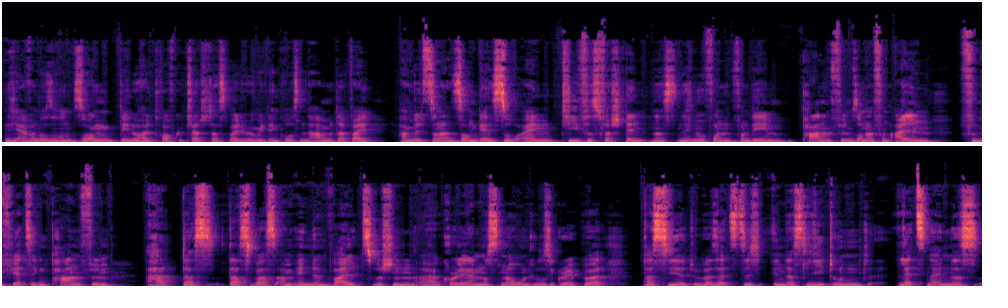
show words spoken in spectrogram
nicht einfach nur so ein Song, den du halt draufgeklatscht hast, weil du irgendwie den großen Namen mit dabei haben willst, sondern ein Song, der so ein tiefes Verständnis, nicht nur von, von dem Panenfilm, sondern von allen fünf jetzigen Panenfilmen hat das, das, was am Ende im Wald zwischen äh, Coriolanus Snow und Lucy Gray Bird passiert, übersetzt sich in das Lied und letzten Endes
